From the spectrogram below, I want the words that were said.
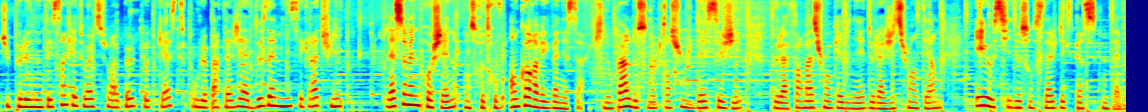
tu peux le noter 5 étoiles sur Apple Podcast ou le partager à deux amis, c'est gratuit. La semaine prochaine, on se retrouve encore avec Vanessa qui nous parle de son obtention du DSCG, de la formation au cabinet, de la gestion interne et aussi de son stage d'expertise comptable,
